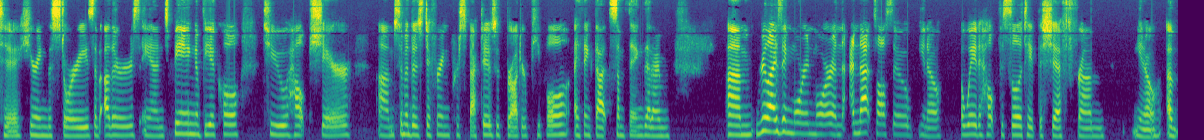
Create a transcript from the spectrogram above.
to hearing the stories of others and being a vehicle to help share um, some of those differing perspectives with broader people. I think that's something that I'm um, realizing more and more. And, and that's also, you know, a way to help facilitate the shift from you know a,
